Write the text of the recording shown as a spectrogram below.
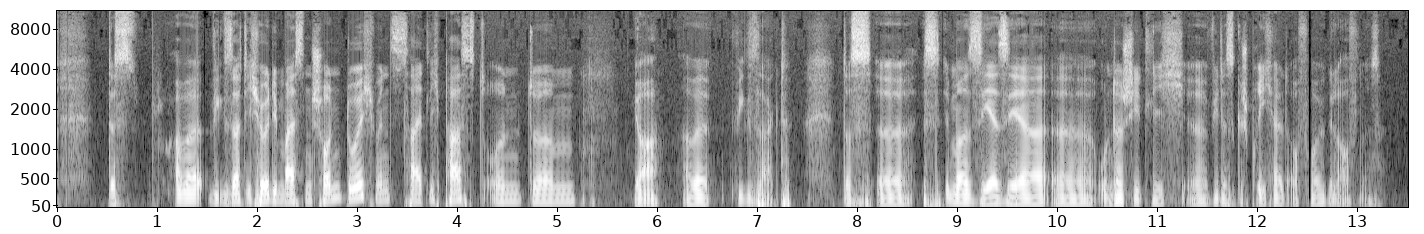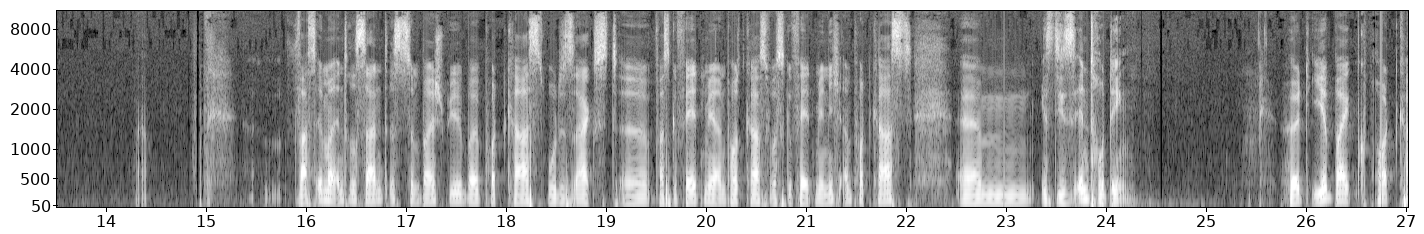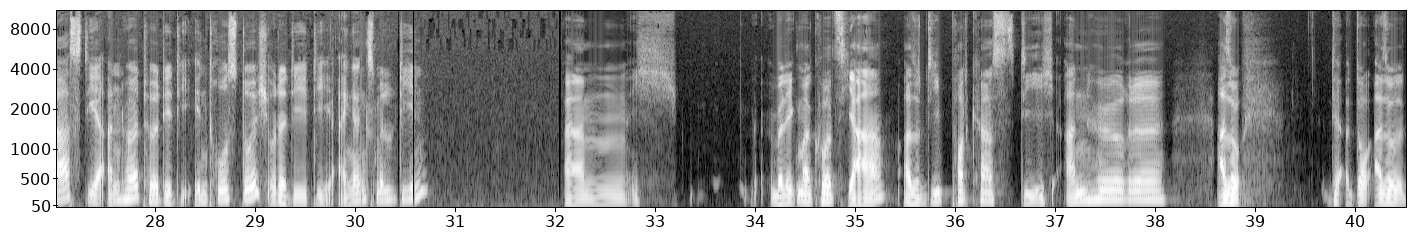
das, aber wie gesagt, ich höre die meisten schon durch, wenn es zeitlich passt und ähm, ja, aber wie gesagt, das äh, ist immer sehr, sehr äh, unterschiedlich, äh, wie das Gespräch halt auch vorher gelaufen ist. Ja. Was immer interessant ist, zum Beispiel bei Podcasts, wo du sagst, äh, was gefällt mir an Podcasts, was gefällt mir nicht an Podcasts, ähm, ist dieses Intro-Ding. Hört ihr bei Podcasts, die ihr anhört, hört ihr die Intros durch oder die, die Eingangsmelodien? Ähm, ich überleg mal kurz, ja. Also die Podcasts, die ich anhöre, also also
